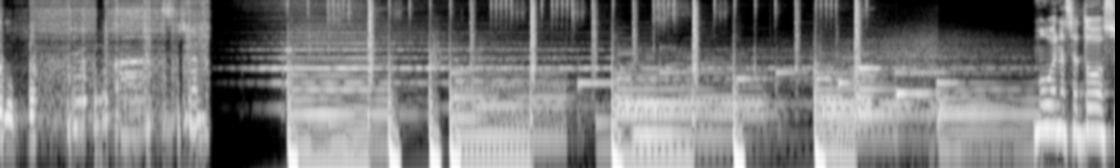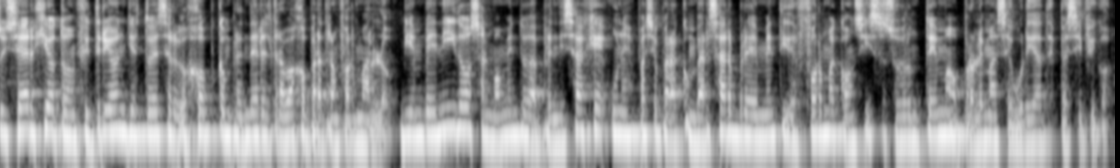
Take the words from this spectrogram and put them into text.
Muy buenas a todos, soy Sergio, tu anfitrión, y esto es ErgoHop Comprender el trabajo para transformarlo. Bienvenidos al momento de aprendizaje, un espacio para conversar brevemente y de forma concisa sobre un tema o problema de seguridad específico.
